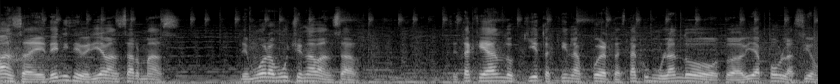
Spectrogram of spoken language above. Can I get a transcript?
Avanza, eh. Dennis debería avanzar más. Demora mucho en avanzar. Se está quedando quieto aquí en la puerta. Está acumulando todavía población.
